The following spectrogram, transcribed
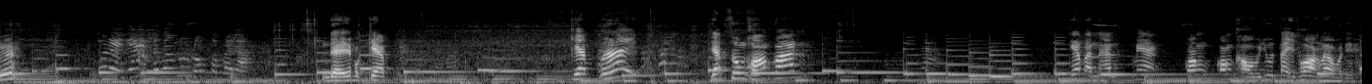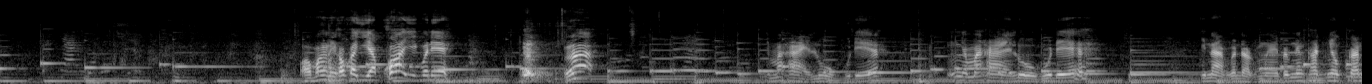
เออผู้ใดแย่แล้วต้องรูดลบกันไปล่ะเดี๋ยวบักแก็บ เก็บเอ้ยเก็บส่งของก่อน เก็บอันนั้นแม่กล้องกล้องเขาไปอยู่ใต้ท้องแล้ววันนี้ออกมาเนี่เขาก็เหยียบข้ออีกวันนี้เอออย่ามาหายลูกกูเด้มึงอย่ามาหายลูกกูเด้กินน้ำกันดอกเมยแป๊บนึงพักยกกัน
